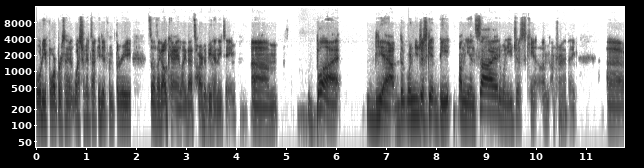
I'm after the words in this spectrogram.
44% Western Kentucky did from three. So it's like, okay, like that's hard to beat any team. Um, but yeah, the, when you just get beat on the inside, when you just can't, I'm, I'm trying to think. Uh,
